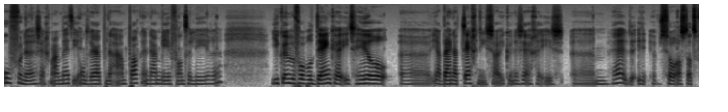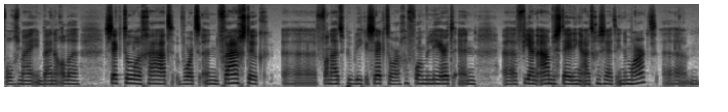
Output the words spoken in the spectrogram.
oefenen, zeg maar, met die ontwerpende aanpak en daar meer van te leren. Je kunt bijvoorbeeld denken, iets heel, ja, bijna technisch zou je kunnen zeggen, is um, hè, zoals dat volgens mij in bijna alle sectoren gaat, wordt een vraagstuk uh, vanuit de publieke sector geformuleerd en uh, via een aanbesteding uitgezet in de markt. Um,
